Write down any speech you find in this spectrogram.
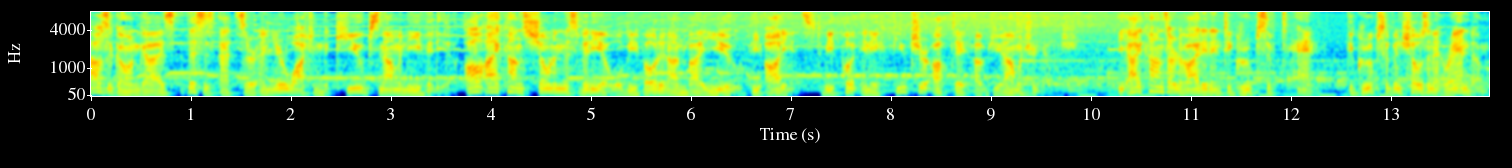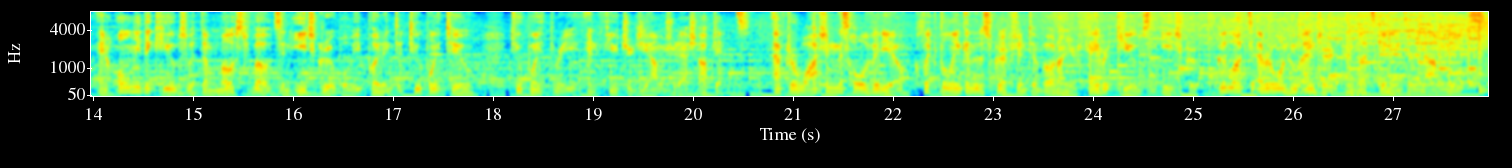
How's it going guys? This is Etzer and you're watching the Cubes nominee video. All icons shown in this video will be voted on by you, the audience, to be put in a future update of Geometry Dash. The icons are divided into groups of 10. The groups have been chosen at random, and only the cubes with the most votes in each group will be put into 2.2, 2.3, and future Geometry Dash updates. After watching this whole video, click the link in the description to vote on your favorite cubes in each group. Good luck to everyone who entered, and let's get into the nominees.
